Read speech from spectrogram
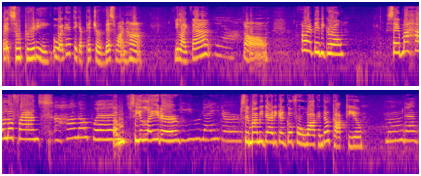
But it's so pretty. Oh, I gotta take a picture of this one, huh? You like that? Yeah. Oh. All right, baby girl. Say my hello, friends. Uh, hello, friend. Um, see you later. See you later. Say, mommy, daddy, gonna go for a walk, and they'll talk to you. Mom, Dad,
